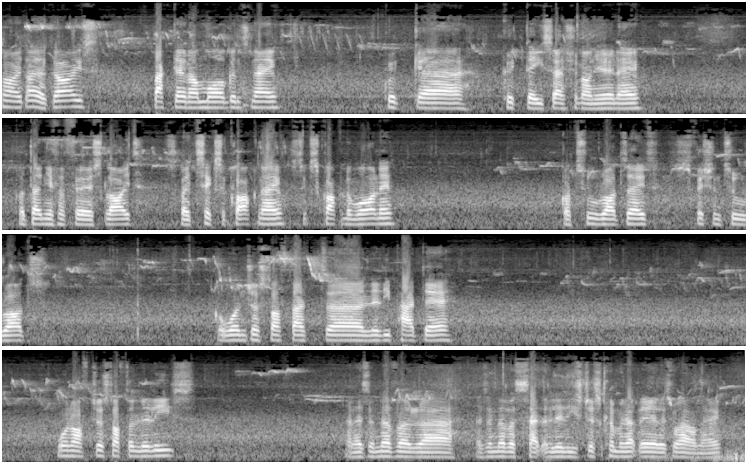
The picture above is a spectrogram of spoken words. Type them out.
Alright, there guys. Back down on Morgan's now. Quick uh, quick day session on here now. Got down here for first light. It's about 6 o'clock now, 6 o'clock in the morning. Got two rods out, just fishing two rods. Got one just off that uh, lily pad there. One off just off the lilies. And there's another uh, there's another set of lilies just coming up there as well now.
